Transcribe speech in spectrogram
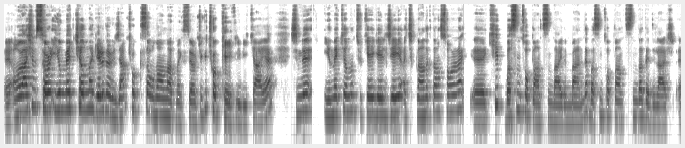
E, ama ben şimdi Sir Ian McKellen'a geri döneceğim. Çok kısa onu anlatmak istiyorum. Çünkü çok keyifli bir hikaye. Şimdi Ian McKellen'ın Türkiye'ye geleceği açıklandıktan sonra e, ki basın toplantısındaydım ben de. Basın toplantısında dediler e,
